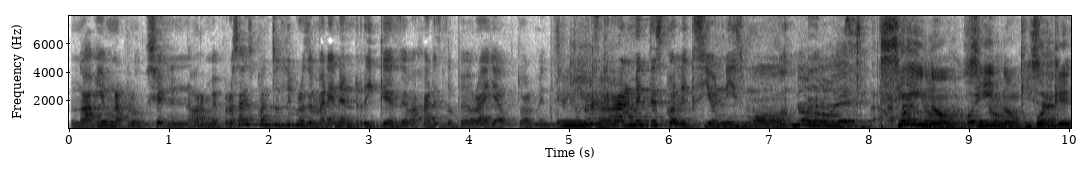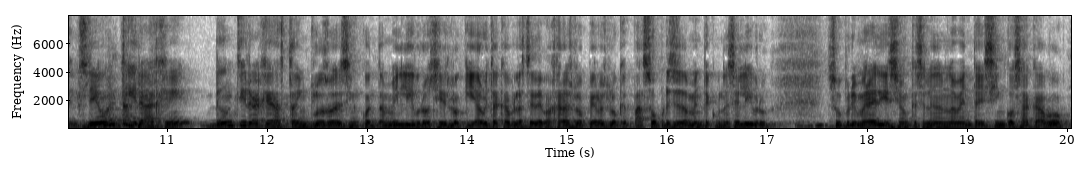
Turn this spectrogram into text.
no había una producción enorme. Pero ¿sabes cuántos libros de Mariana Enríquez de Bajar es lo peor hay actualmente? Sí, ¿Tú crees claro. que realmente es coleccionismo? No, es, Sí, no, sí, no, porque de 50 un tiraje, de un tiraje hasta incluso de 50 mil libros, y es lo que y ahorita que hablaste de bajar es lo peor, es lo que pasó precisamente con ese libro. Su primera edición que salió en el 95 se acabó,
